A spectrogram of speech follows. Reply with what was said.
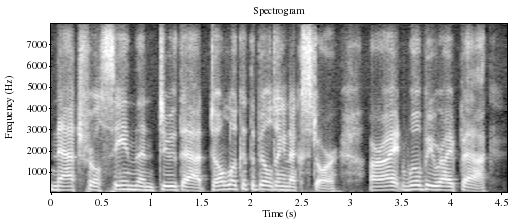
natural scene, then do that. Don't look at the building next door. All right, we'll be right back.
